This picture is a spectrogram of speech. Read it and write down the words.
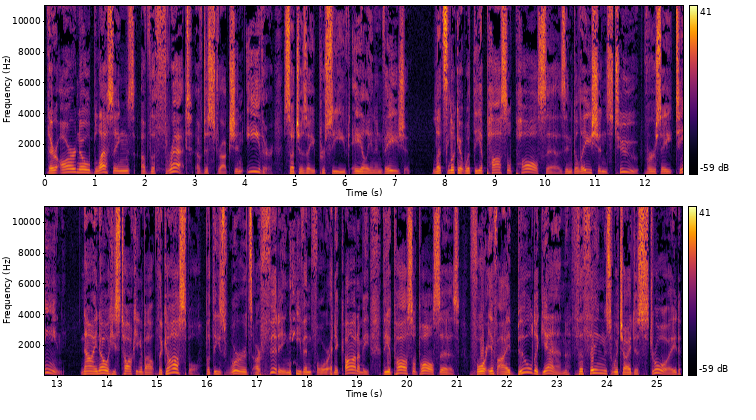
There are no blessings of the threat of destruction either, such as a perceived alien invasion. Let's look at what the Apostle Paul says in Galatians 2, verse 18. Now I know he's talking about the gospel, but these words are fitting even for an economy. The apostle Paul says, For if I build again the things which I destroyed,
